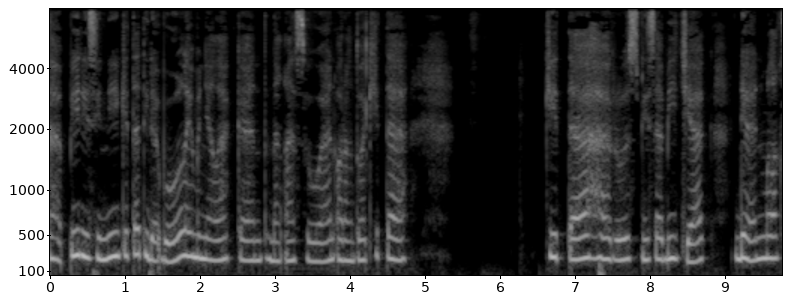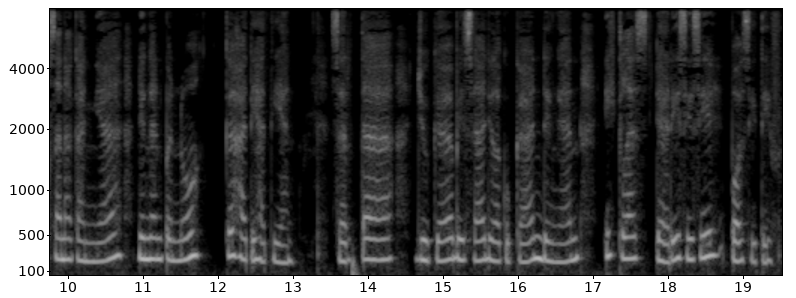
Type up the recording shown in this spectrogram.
Tapi di sini kita tidak boleh menyalahkan tentang asuhan orang tua kita. Kita harus bisa bijak dan melaksanakannya dengan penuh kehati-hatian, serta juga bisa dilakukan dengan ikhlas dari sisi positif.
